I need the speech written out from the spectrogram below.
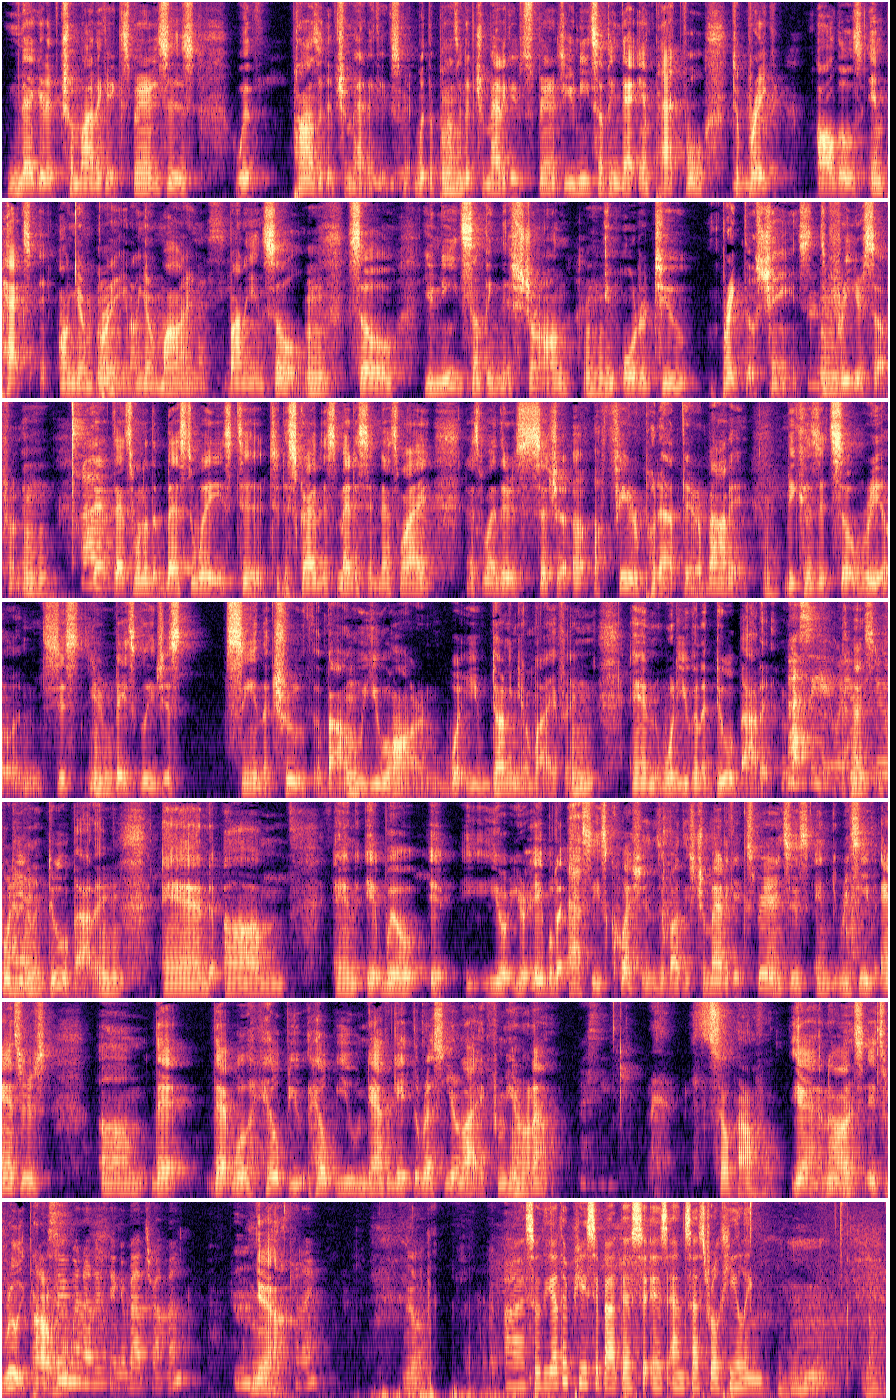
negative traumatic experiences with positive traumatic experience with the positive traumatic experience. You need something that impactful to break all those impacts on your mm. brain on your mind body and soul. Mm. So you need something this strong mm-hmm. in order to break those chains to mm-hmm. free yourself from it. Mm-hmm. Ah. That, that's one of the best ways to, to describe this medicine. That's why that's why there's such a, a, a fear put out there about it mm. because it's so real and it's just you're basically just seeing the truth about who mm. you are and what you've done in your life and mm-hmm. and what are you going to do about it? Bessie, what do you do what are you going to mm-hmm. do about it? Mm-hmm. And um and it will it you're you're able to ask these questions about these traumatic experiences and receive answers um that that will help you help you navigate the rest of your life from here on out. Man, It's so powerful. yeah no it's it's really powerful. Say one other thing about trauma. yeah. Can I? yeah Uh, so the other piece about this is ancestral healing.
